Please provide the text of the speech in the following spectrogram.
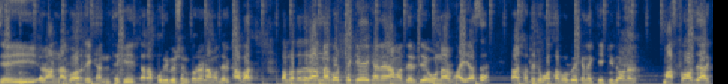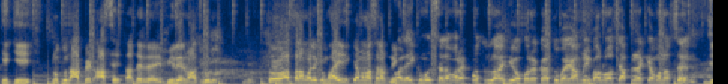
যেই রান্নাঘর এখান থেকে তারা পরিবেশন করেন আমাদের খাবার। তো আমরা তাদের রান্নাঘর থেকে এখানে আমাদের যে ওনার ভাই আছে তার সাথে একটু কথা বলব এখানে কি কি ধরনের মাছ পাওয়া যায় আর কি কি নতুন আপডেট আছে তাদের এই বিলের মাছগুলো। তো আসসালামু আলাইকুম ভাই কেমন আছেন আপনি? ওয়ালাইকুম আসসালাম রহমতুল্লাহি অবরাকাতু ভাই আমি ভালো আছি আপনারা কেমন আছেন? জি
